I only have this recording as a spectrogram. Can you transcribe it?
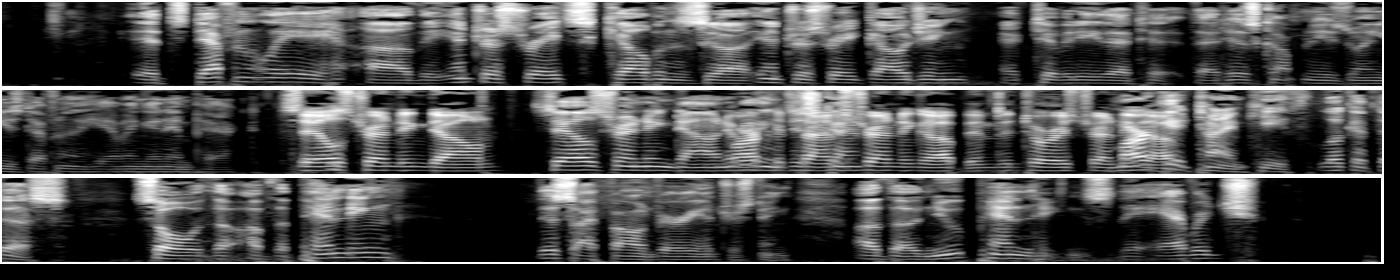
it's definitely uh, the interest rates. Kelvin's uh, interest rate gouging activity that that his company is doing is definitely having an impact. Sales trending down. Sales trending down. Everything Market just times kind trending up. Inventories trending market up. Market time, Keith. Look at this. So the of the pending, this I found very interesting. Of the new pendings, the average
